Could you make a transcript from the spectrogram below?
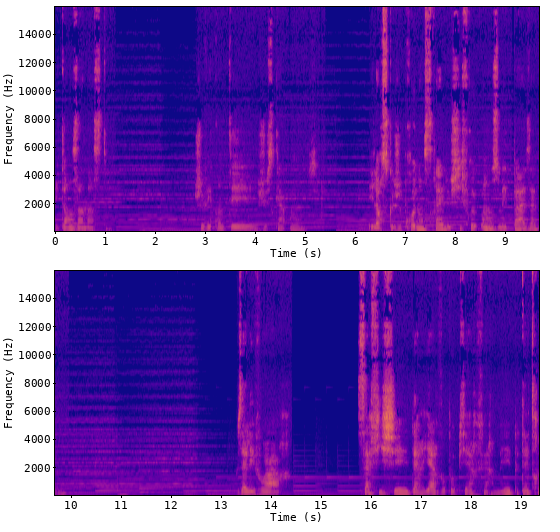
Et dans un instant, je vais compter jusqu'à 11. Et lorsque je prononcerai le chiffre 11, mais pas à vous, vous allez voir s'afficher derrière vos paupières fermées, peut-être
